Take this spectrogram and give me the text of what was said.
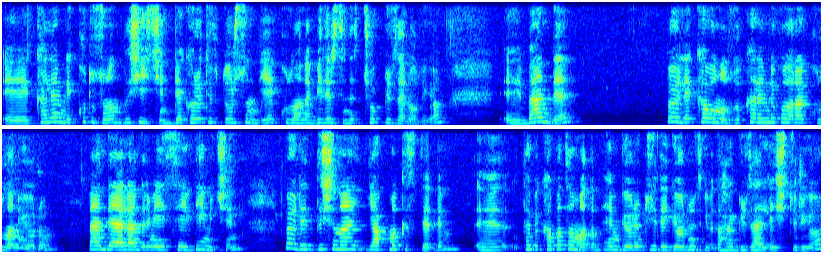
e, kalemlik kutusunun dışı için dekoratif dursun diye kullanabilirsiniz. Çok güzel oluyor. Ee, ben de böyle kavanozu kalemlik olarak kullanıyorum. Ben değerlendirmeyi sevdiğim için böyle dışına yapmak istedim. Ee, tabii kapatamadım. Hem görüntüyü de gördüğünüz gibi daha güzelleştiriyor.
